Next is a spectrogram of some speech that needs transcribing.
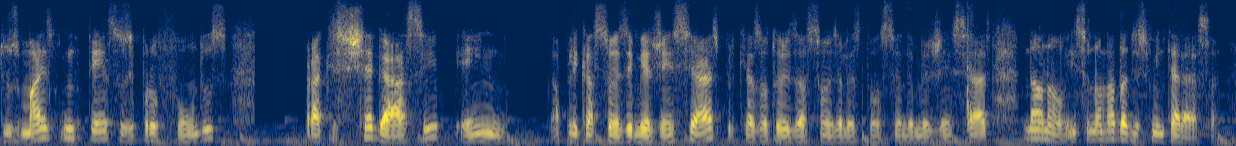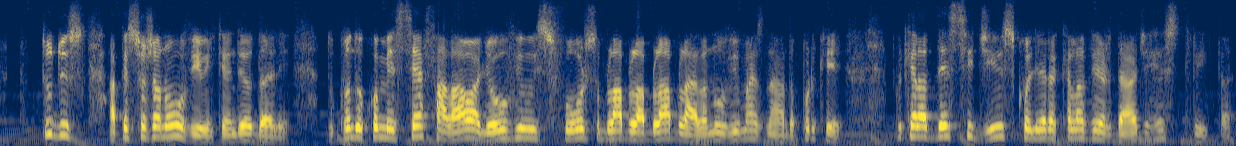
dos mais intensos e profundos, para que se chegasse em aplicações emergenciais, porque as autorizações elas estão sendo emergenciais. Não, não, isso não nada disso me interessa. Tudo isso a pessoa já não ouviu, entendeu, Dani? Do, quando eu comecei a falar, olha, houve um esforço, blá blá blá blá, ela não ouviu mais nada. Por quê? Porque ela decidiu escolher aquela verdade restrita,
